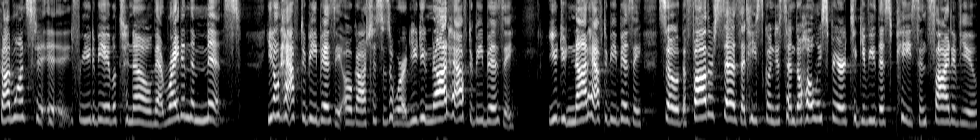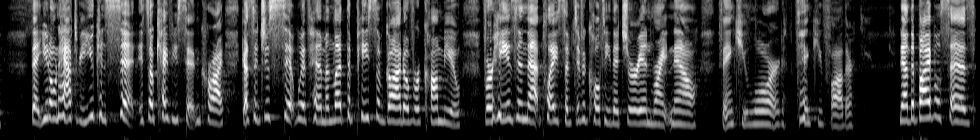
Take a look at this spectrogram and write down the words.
God wants to, for you to be able to know that right in the midst, you don't have to be busy. Oh gosh, this is a word. You do not have to be busy. You do not have to be busy. So the Father says that He's going to send the Holy Spirit to give you this peace inside of you that you don't have to be. You can sit. It's okay if you sit and cry. God said, just sit with Him and let the peace of God overcome you, for He is in that place of difficulty that you're in right now. Thank you, Lord. Thank you, Father. Now, the Bible says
